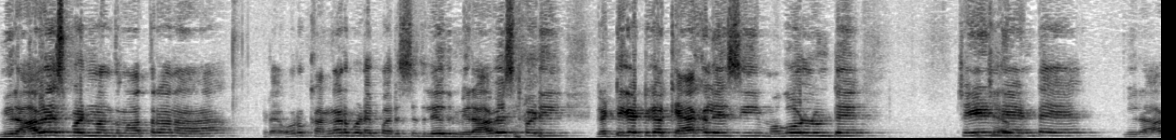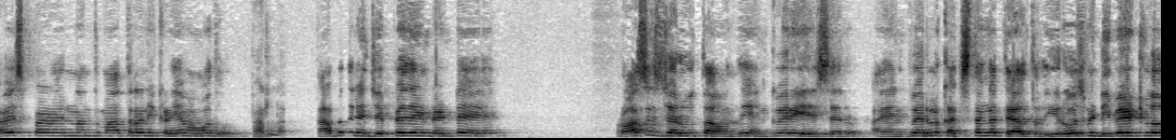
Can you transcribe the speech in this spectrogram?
మీరు ఆవేశపడినంత మాత్రాన ఇక్కడ ఎవరు కంగారు పడే పరిస్థితి లేదు. మీరు ఆవేశపడి గట్టి గట్టిగా కేకలేసి మగోళ్ళు ఉంటే చేయండి అంటే మీరు ఆవేశపడినంత మాత్రాన ఇక్కడ ఏం అవ్వదు. పర్లే. కాకపోతే నేను చెప్పేది ఏంటంటే ప్రాసెస్ జరుగుతా ఉంది ఎంక్వైరీ చేశారు. ఆ ఎంక్వైరీలో ఖచ్చితంగా తేలుతుంది. ఈ రోజున డిబేట్లో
